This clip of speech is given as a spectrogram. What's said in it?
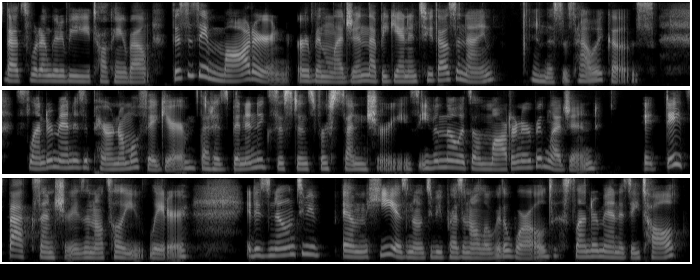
That's what I'm going to be talking about. This is a modern urban legend that began in 2009, and this is how it goes. Slender Man is a paranormal figure that has been in existence for centuries. Even though it's a modern urban legend, it dates back centuries, and I'll tell you later. It is known to be, um, he is known to be present all over the world. Slender Man is a tall,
